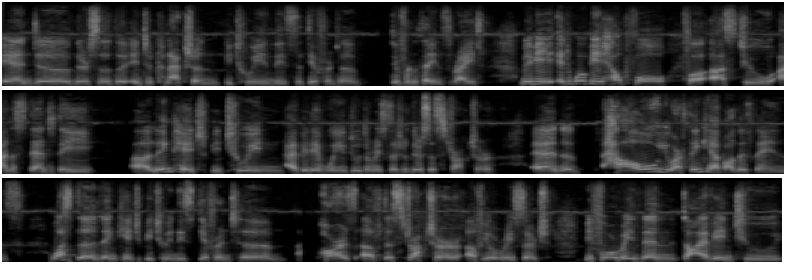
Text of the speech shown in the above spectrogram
and uh, there's uh, the interconnection between these different uh, different things, right? Maybe it will be helpful for us to understand the uh, linkage between, I believe when you do the research, there's a structure and uh, how you are thinking about the things. What's the linkage between these different uh, parts of the structure of your research before we then dive into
